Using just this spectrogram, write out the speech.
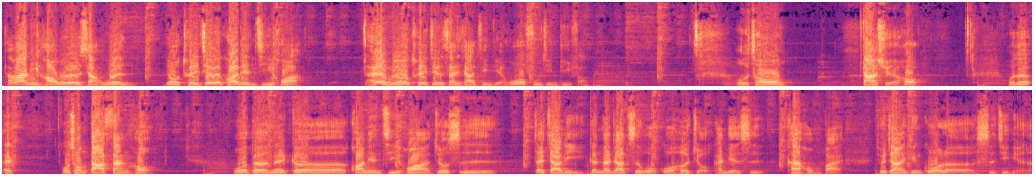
他妈你好，我有想问，有推荐的跨年计划，还有没有推荐三峡景点或附近地方？我从大学后，我的哎、我从大三后，我的那个跨年计划就是。在家里跟大家吃火锅、喝酒、看电视、看红白，就这样已经过了十几年了。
